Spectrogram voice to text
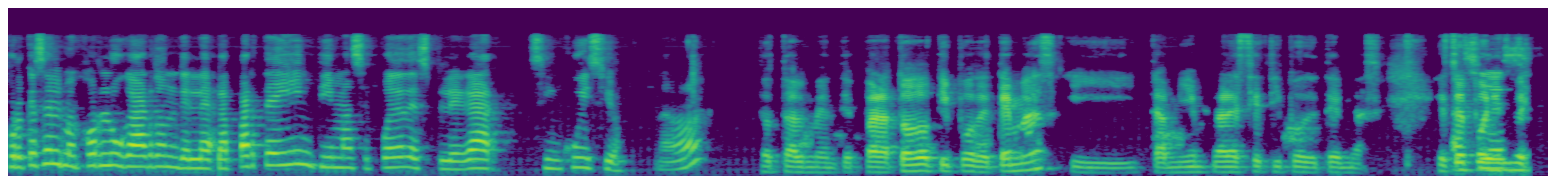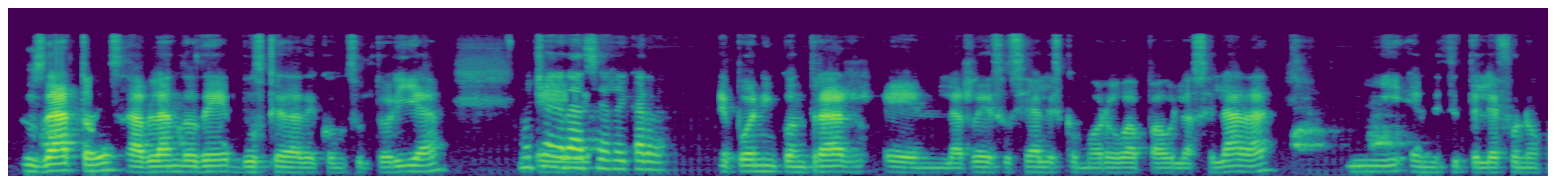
porque es el mejor lugar donde la, parte íntima se puede desplegar sin juicio, ¿no? Totalmente, para todo tipo de temas y también para este tipo de temas. Estoy poniendo tus datos hablando de búsqueda de consultoría. Muchas eh, gracias, Ricardo. Te pueden encontrar en las redes sociales como arroba Paula Celada y en este teléfono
